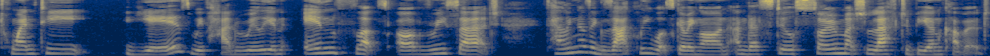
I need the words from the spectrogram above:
20 years, we've had really an influx of research telling us exactly what's going on, and there's still so much left to be uncovered.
